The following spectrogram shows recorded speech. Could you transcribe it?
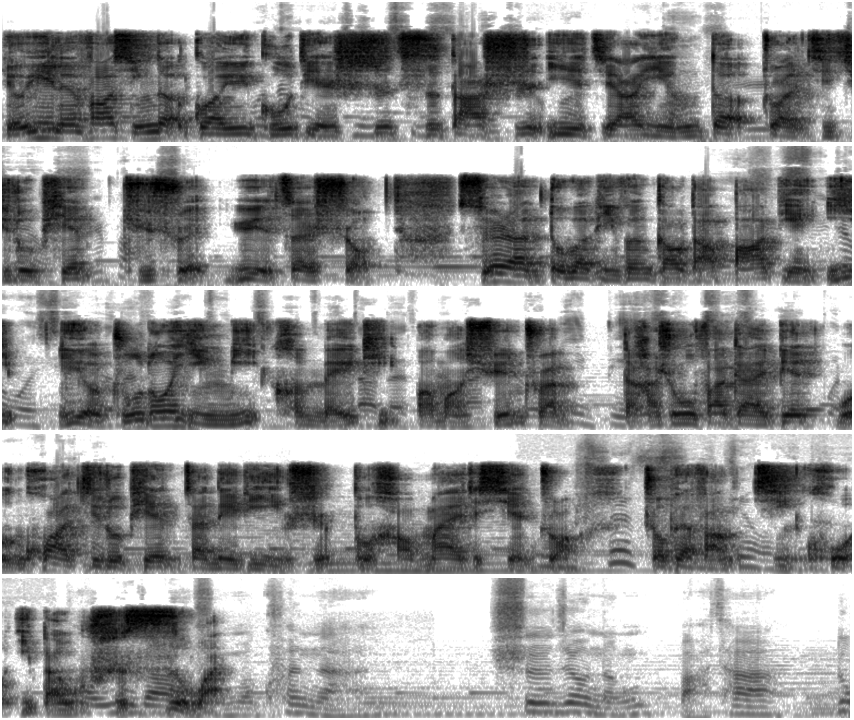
由一连发行的关于古典诗词大师叶嘉莹的传记纪录片《举水月在手》，虽然豆瓣评分高达八点一，也有诸多影迷和媒体帮忙宣传，但还是无法改变文化纪录片在内地影视不好卖的现状。周票房仅获一百五十四万。困难，诗就能把它渡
